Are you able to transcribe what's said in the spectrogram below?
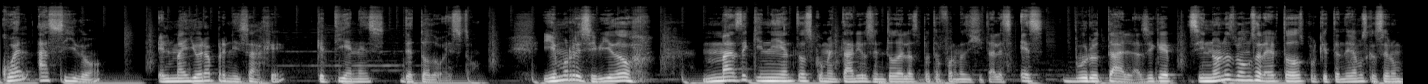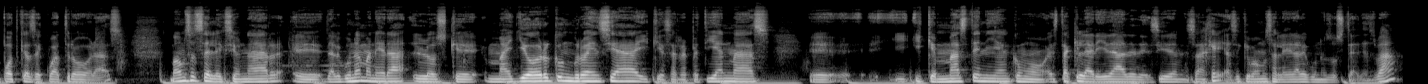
¿cuál ha sido el mayor aprendizaje que tienes de todo esto. Y hemos recibido más de 500 comentarios en todas las plataformas digitales. Es brutal. Así que si no nos vamos a leer todos porque tendríamos que hacer un podcast de cuatro horas, vamos a seleccionar eh, de alguna manera los que mayor congruencia y que se repetían más eh, y, y que más tenían como esta claridad de decir el mensaje. Así que vamos a leer algunos de ustedes, ¿va?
